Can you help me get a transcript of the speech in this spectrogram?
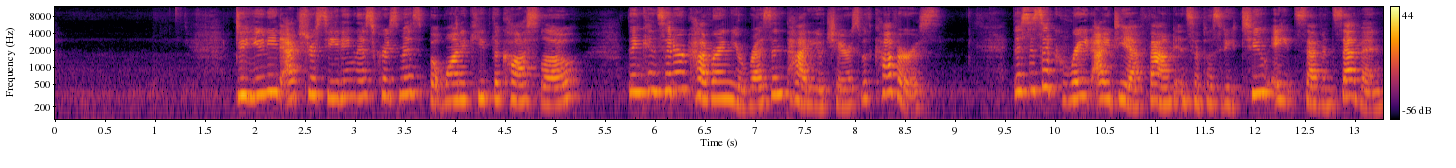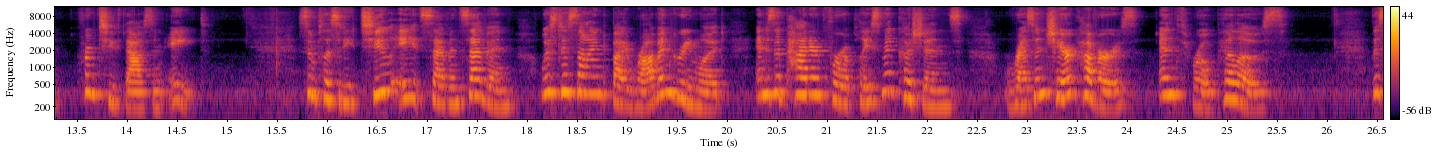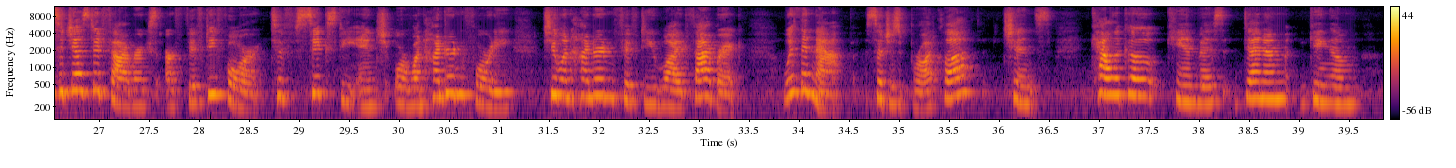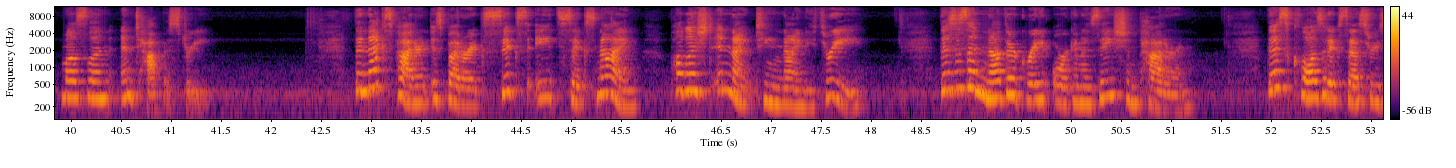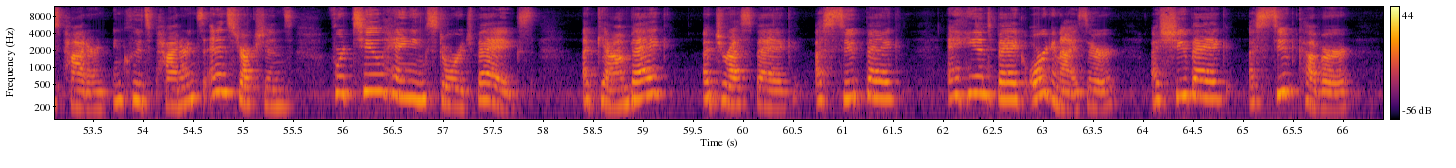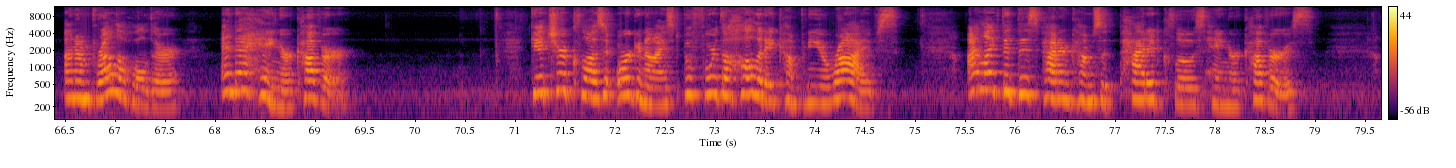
Do you need extra seating this Christmas but want to keep the cost low? Then consider covering your resin patio chairs with covers. This is a great idea found in Simplicity 2877 from 2008. Simplicity 2877 was designed by Robin Greenwood and is a pattern for replacement cushions, resin chair covers, and throw pillows. The suggested fabrics are 54 to 60 inch or 140 to 150 wide fabric with a nap such as broadcloth, chintz, calico, canvas, denim, gingham, muslin, and tapestry. The next pattern is Butterick 6869, published in 1993. This is another great organization pattern. This closet accessories pattern includes patterns and instructions for two hanging storage bags, a gown bag, a dress bag, a suit bag, a handbag organizer, a shoe bag, a suit cover, an umbrella holder, and a hanger cover. Get your closet organized before the holiday company arrives. I like that this pattern comes with padded clothes hanger covers.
